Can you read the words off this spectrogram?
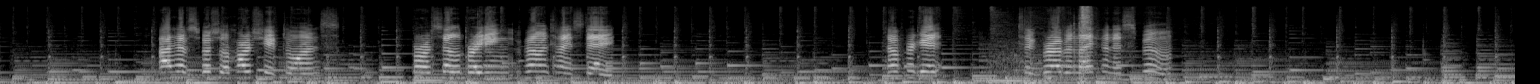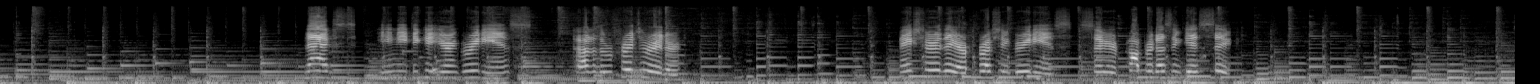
I have special heart-shaped ones for celebrating Valentine's Day. Don't forget to grab a knife and a spoon. You need to get your ingredients out of the refrigerator. Make sure they are fresh ingredients so your popper doesn't get sick.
